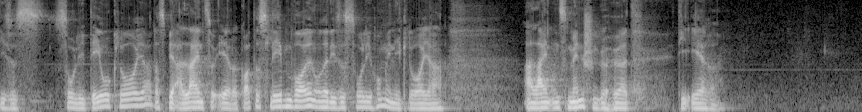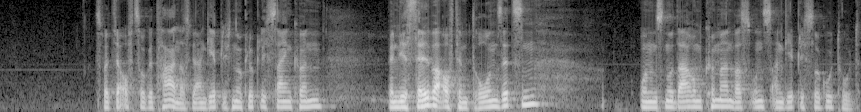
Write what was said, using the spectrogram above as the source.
Dieses Soli Deo Gloria, dass wir allein zur Ehre Gottes leben wollen, oder dieses Soli Homini Gloria, allein uns Menschen gehört die Ehre. Es wird ja oft so getan, dass wir angeblich nur glücklich sein können, wenn wir selber auf dem Thron sitzen und uns nur darum kümmern, was uns angeblich so gut tut.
